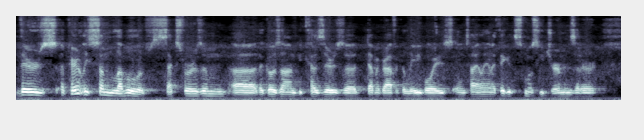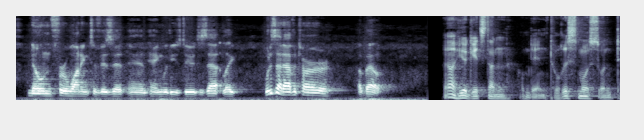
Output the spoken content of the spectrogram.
There's apparently some level of sex tourism uh, that goes on because there's a demographic of ladyboys in Thailand. I think it's mostly Germans that are known for wanting to visit and hang with these dudes. Is that like, what is that Avatar about? Ja, hier geht's dann um den Tourismus und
